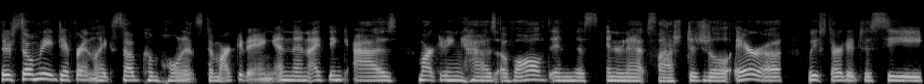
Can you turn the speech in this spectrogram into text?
there's so many different like subcomponents to marketing. And then I think as marketing has evolved in this internet slash digital era, we've started to see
